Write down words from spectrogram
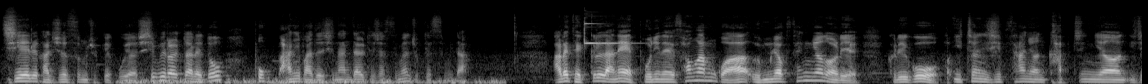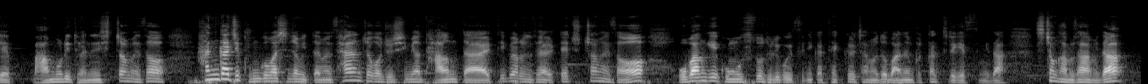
지혜를 가지셨으면 좋겠고요. 11월 달에도 복 많이 받으신 한 달 되셨으면 좋겠습니다. 아래 댓글란에 본인의 성함과 음력 생년월일 그리고 2024년 갑진년 이제 마무리되는 시점에서 한 가지 궁금하신 점 있다면 사연 적어주시면 다음 달 띠별 운세할 때 추첨해서 오반기 공수도 드리고 있으니까 댓글 참여도 많은 부탁드리겠습니다. 시청 감사합니다.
